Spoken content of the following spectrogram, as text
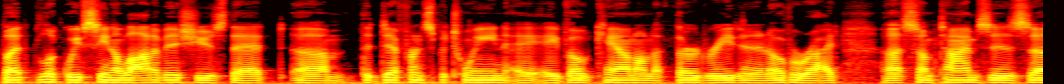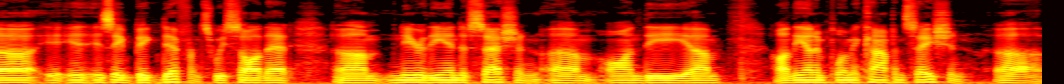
but look, we've seen a lot of issues that um, the difference between a, a vote count on a third read and an override uh, sometimes is uh, is a big difference. We saw that um, near the end of session um, on the um, on the unemployment compensation uh,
